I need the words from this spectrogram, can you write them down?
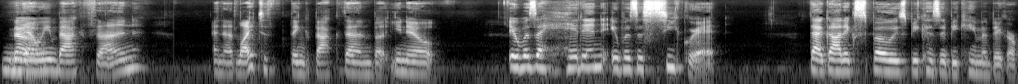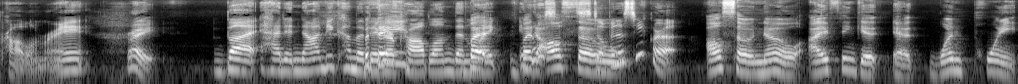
No. Knowing back then, and I'd like to think back then, but you know, it was a hidden, it was a secret that got exposed because it became a bigger problem, right? Right. But had it not become a but bigger they, problem, then but, like it but also still been a secret also no i think it, at one point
